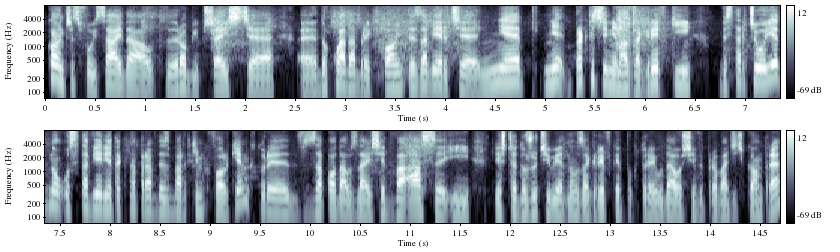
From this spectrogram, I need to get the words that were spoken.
kończy swój side-out, robi przejście, e, dokłada breakpointy, zawiercie, nie, nie, praktycznie nie ma zagrywki, wystarczyło jedno ustawienie tak naprawdę z Bartkiem Kwolkiem, który zapodał zdaje się dwa asy i jeszcze dorzucił jedną zagrywkę, po której udało się wyprowadzić kontrę,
